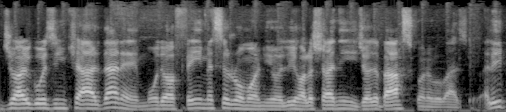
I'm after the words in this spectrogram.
جایگزین کردن مدافعی مثل رومانیولی حالا شاید این ایجاد بحث کنه با بعضی ولی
